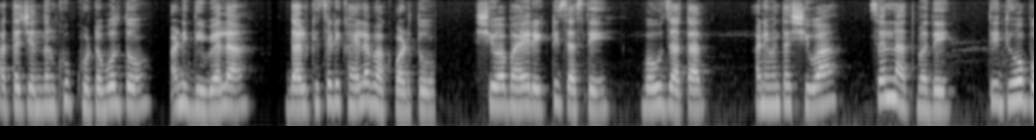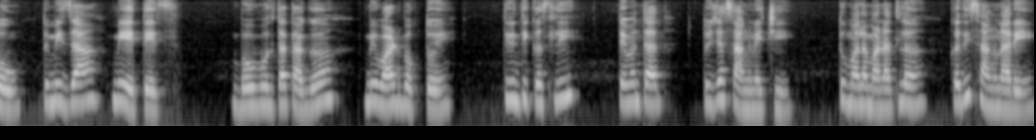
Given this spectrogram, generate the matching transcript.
आता चंदन खूप खोटं बोलतो आणि दिव्याला दाल खिचडी खायला भाग पाडतो. शिवा बाहेर एकटीच असते. भाऊ जातात आणि म्हणतात शिवा चल ना आतमध्ये. ती म्हणते, हो भाऊ तुम्ही जा मी येतेच. भाऊ बोलतात अगं मी वाट बघतोय. ती कसली? ते म्हणतात तुझ्या सांगण्याची. तू मला मनातलं कधी सांगणार आहे?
